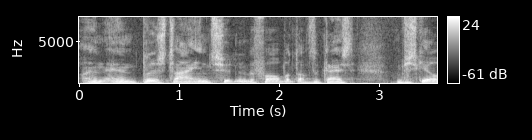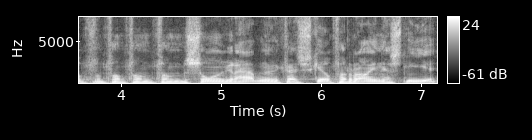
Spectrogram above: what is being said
en, en plus 2 in het zuiden bijvoorbeeld. Of dan krijg je een verschil van, van, van, van zo'n graden en dan krijg je een verschil van Rijn en snieën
